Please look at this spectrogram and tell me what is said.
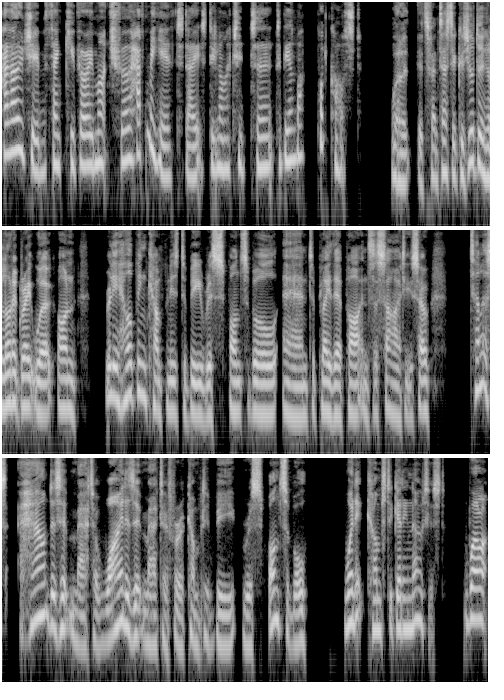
Hello, Jim. Thank you very much for having me here today. It's delighted to, to be on my podcast. Well, it's fantastic because you're doing a lot of great work on really helping companies to be responsible and to play their part in society. So tell us, how does it matter? Why does it matter for a company to be responsible when it comes to getting noticed? Well,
